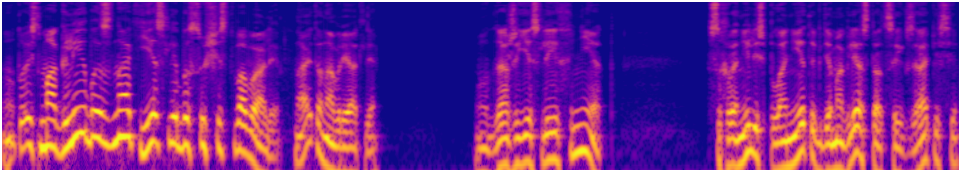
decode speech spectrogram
Ну, то есть могли бы знать, если бы существовали, а это навряд ли. Но даже если их нет, сохранились планеты, где могли остаться их записи.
